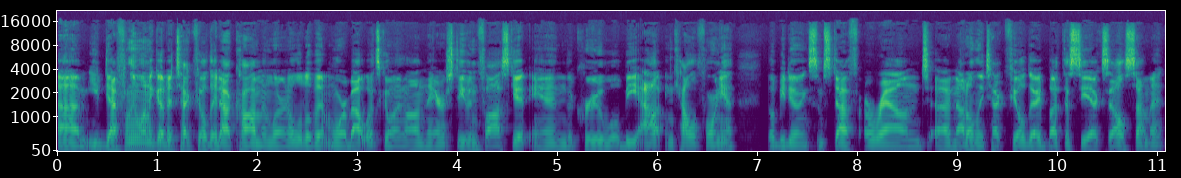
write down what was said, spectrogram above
Um, you definitely want to go to techfieldday.com and learn a little bit more about what's going on there. Stephen Foskett and the crew will be out in California. They'll be doing some stuff around uh, not only Tech Field Day, but the CXL Summit.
